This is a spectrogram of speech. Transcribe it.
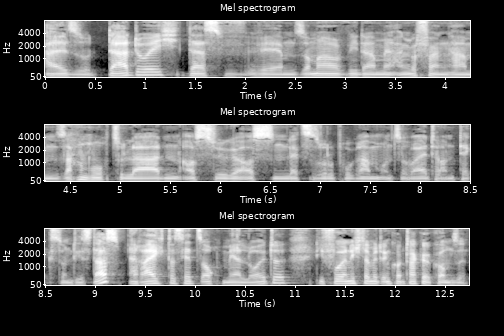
Also dadurch, dass wir im Sommer wieder mehr angefangen haben, Sachen hochzuladen, Auszüge aus dem letzten Soloprogramm und so weiter und Texte und dies, das, erreicht das jetzt auch mehr Leute, die vorher nicht damit in Kontakt gekommen sind.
